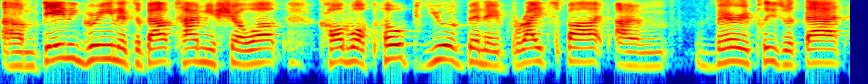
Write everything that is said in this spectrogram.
Um, Danny Green, it's about time you show up. Caldwell Pope, you have been a bright spot. I'm very pleased with that.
